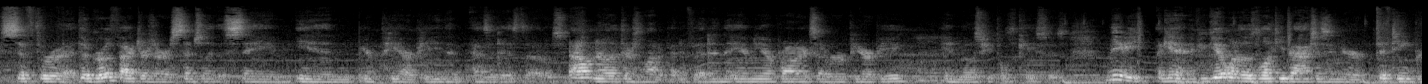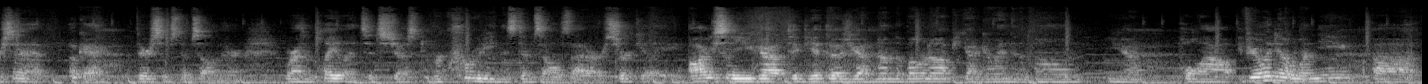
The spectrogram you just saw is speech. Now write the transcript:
sift through it. The growth factors are essentially the same in your PRP than as it is those. I don't know that there's a lot of benefit in the amnio products over PRP in most people's cases. Maybe again, if you get one of those lucky batches and you're 15%, okay, there's some stem cell in there. Whereas in platelets, it's just recruiting the stem cells that are circulating. Obviously, you got to get those. You got to numb the bone up. You got to go into the bone. You got to pull out. If you're only doing one knee, uh,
